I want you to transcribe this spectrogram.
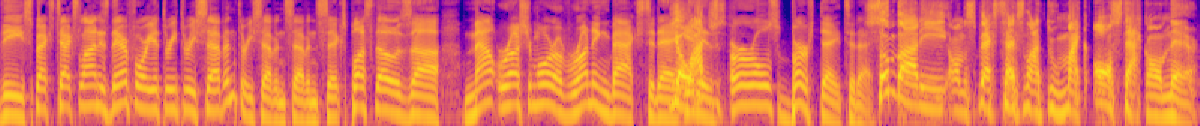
the Specs text line is there for you 337 3776. Plus those uh, Mount Rushmore of running backs today. Yo, It I is just- Earl's birthday today. Somebody on the Specs text line threw Mike Alstott on there.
